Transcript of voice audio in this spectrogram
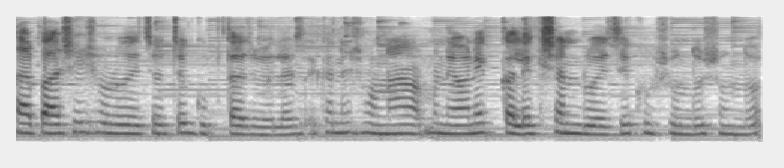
তার পাশেই শো- রয়েছে হচ্ছে গুপ্তা জুয়েলার্স এখানে সোনা মানে অনেক কালেকশন রয়েছে, খুব সুন্দর সুন্দর।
